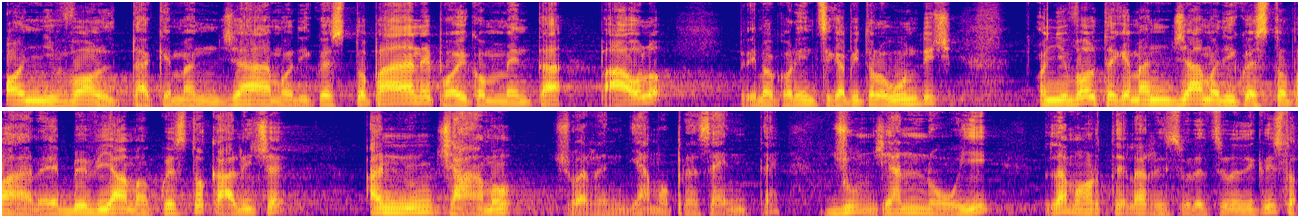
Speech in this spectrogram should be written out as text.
Ogni volta che mangiamo di questo pane, poi commenta Paolo, 1 Corinzi capitolo 11, Ogni volta che mangiamo di questo pane e beviamo a questo calice, annunciamo, cioè rendiamo presente, giunge a noi la morte e la risurrezione di Cristo,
